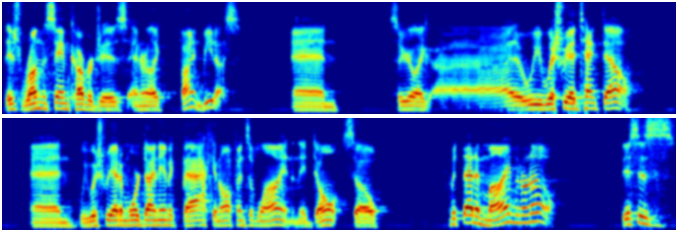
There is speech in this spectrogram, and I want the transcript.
they just run the same coverages and are like, fine, beat us. And so you're like, uh, we wish we had Tank Dell and we wish we had a more dynamic back and offensive line and they don't. So with that in mind, I don't know. This is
